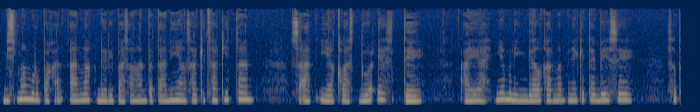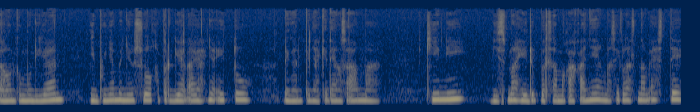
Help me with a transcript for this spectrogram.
Bisma merupakan anak dari pasangan petani yang sakit-sakitan. Saat ia kelas 2 SD, ayahnya meninggal karena penyakit TBC. Setahun kemudian, ibunya menyusul kepergian ayahnya itu dengan penyakit yang sama. Kini, Bisma hidup bersama kakaknya yang masih kelas 6 SD.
